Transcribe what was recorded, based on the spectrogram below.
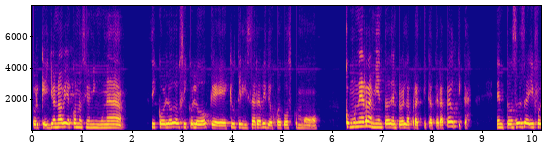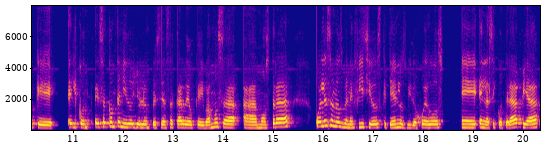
porque yo no había conocido ninguna psicóloga o psicólogo que, que utilizara videojuegos como, como una herramienta dentro de la práctica terapéutica. Entonces de ahí fue que ese contenido yo lo empecé a sacar de, ok, vamos a, a mostrar cuáles son los beneficios que tienen los videojuegos eh, en la psicoterapia,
